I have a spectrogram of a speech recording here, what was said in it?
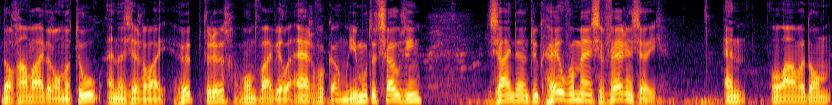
dan gaan wij er al naartoe en dan zeggen wij, hup, terug, want wij willen erger voorkomen. Je moet het zo zien, zijn er natuurlijk heel veel mensen ver in zee. En laten we dan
